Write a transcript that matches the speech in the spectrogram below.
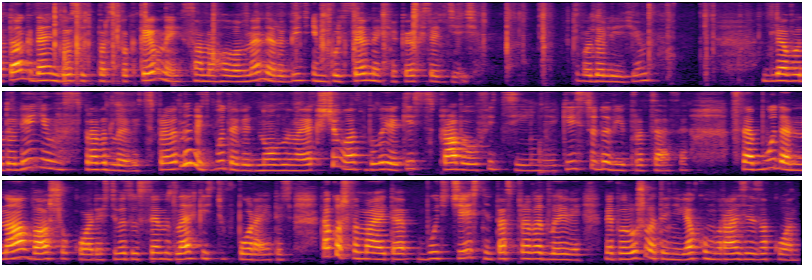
А так, день досить перспективний. Саме головне, не робіть імпульсивних якихось дій. Водолії. Для водоліїв справедливість. Справедливість буде відновлена, якщо у вас були якісь справи офіційні, якісь судові процеси. Все буде на вашу користь. Ви з усім з легкістю впораєтесь. Також ви маєте бути чесні та справедливі, не порушувати ні в якому разі закон.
